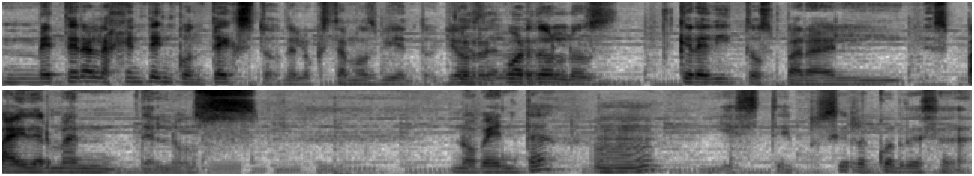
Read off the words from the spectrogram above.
meter a la gente en contexto de lo que estamos viendo. Yo Desde recuerdo luego. los créditos para el Spider-Man de los 90 Ujú. y este, pues sí recuerdo esa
